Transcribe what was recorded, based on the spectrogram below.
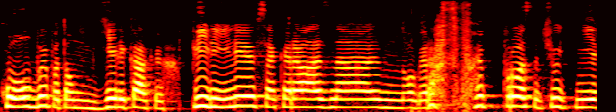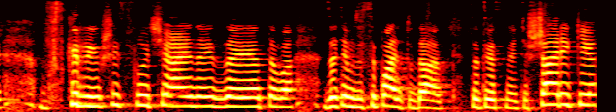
колбы, потом еле как их пилили всякое разное, много раз просто чуть не вскрывшись случайно из-за этого. Затем засыпали туда, соответственно, эти шарики,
